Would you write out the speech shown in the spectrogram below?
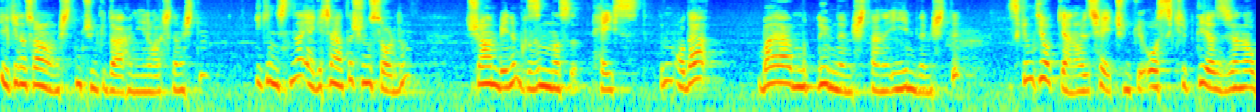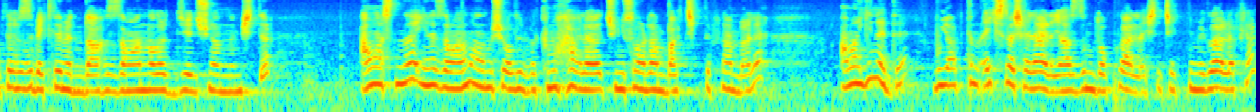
ilkini sormamıştım çünkü daha hani yeni başlamıştım. İkincisinde ya geçen hafta şunu sordum. Şu an benim hızım nasıl? Pace dedim. O da bayağı mutluyum demişti. Hani iyiyim demişti. Sıkıntı yok yani o şey çünkü o skripti yazacağını o kadar hızlı beklemiyordum. Daha hızlı zaman alır diye düşünüyorum demişti. Ama aslında yine zamanımı almış olduğu bir bakıma hala çünkü sonradan bak çıktı falan böyle. Ama yine de bu yaptığım ekstra şeylerle, yazdığım doklarla, işte çektiğim videolarla falan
